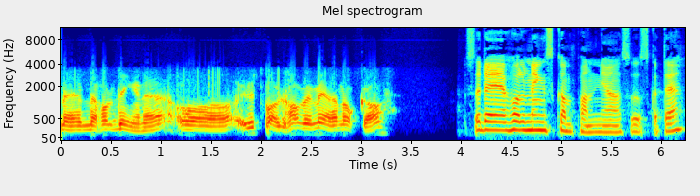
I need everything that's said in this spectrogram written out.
med, med, holdningene. Og utvalg har vi mer enn nok av. Så det er holdningskampanjer som skal til?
